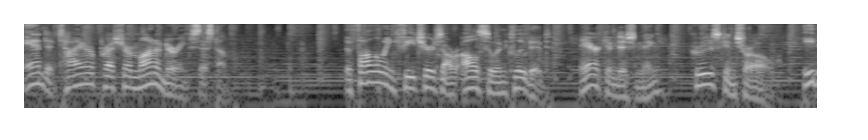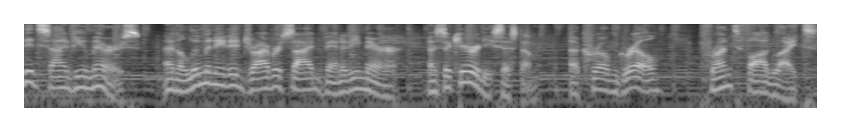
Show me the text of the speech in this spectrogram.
and a tire pressure monitoring system. The following features are also included air conditioning, cruise control, heated side view mirrors, an illuminated driver side vanity mirror, a security system, a chrome grille, front fog lights,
